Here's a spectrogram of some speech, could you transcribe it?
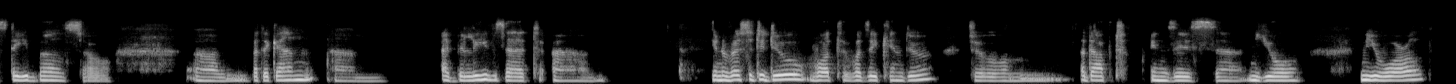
stable. So, um, but again, um, I believe that um, university do what what they can do to um, adapt in this new new world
